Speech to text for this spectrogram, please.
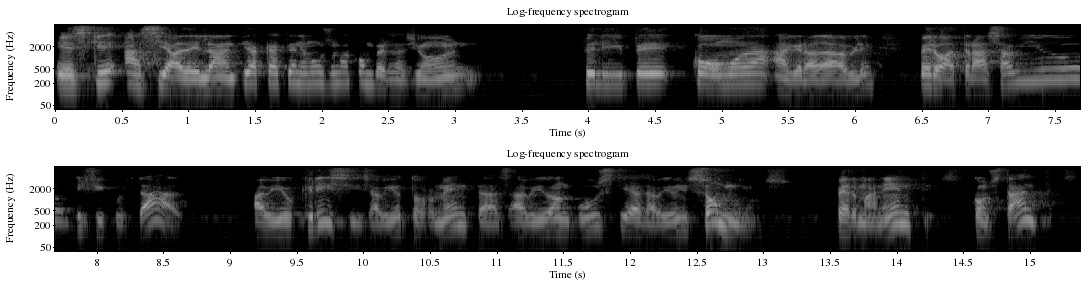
es que hacia adelante acá tenemos una conversación, Felipe, cómoda, agradable, pero atrás ha habido dificultad, ha habido crisis, ha habido tormentas, ha habido angustias, ha habido insomnios permanentes, constantes.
